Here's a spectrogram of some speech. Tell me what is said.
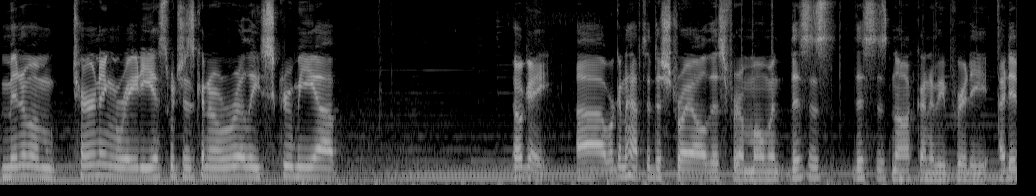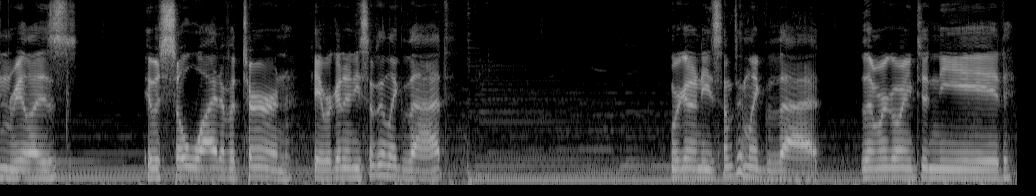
minimum turning radius, which is gonna really screw me up. Okay, uh, we're gonna have to destroy all this for a moment. This is this is not gonna be pretty. I didn't realize it was so wide of a turn. Okay, we're gonna need something like that. We're gonna need something like that. Then we're going to need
